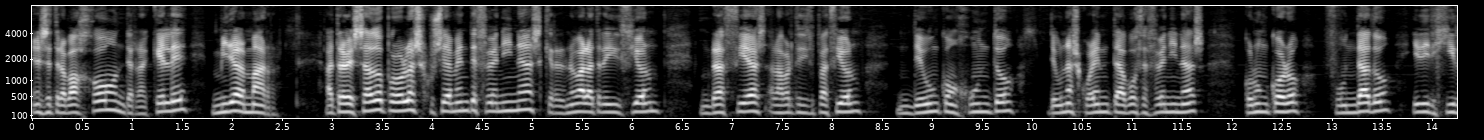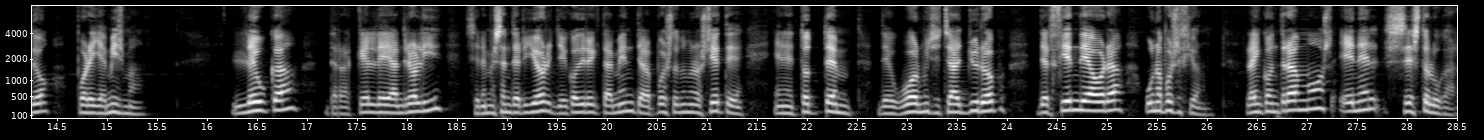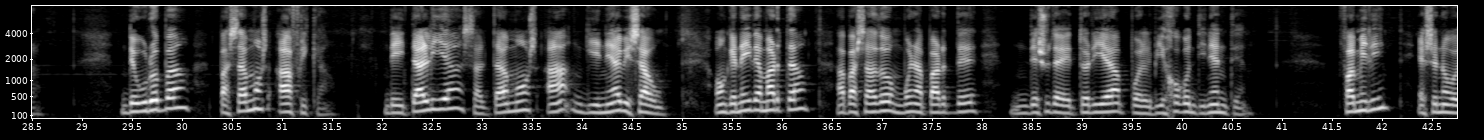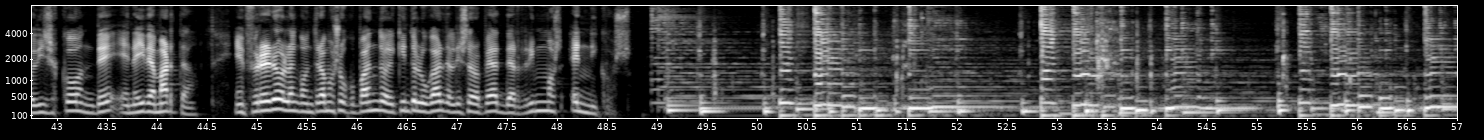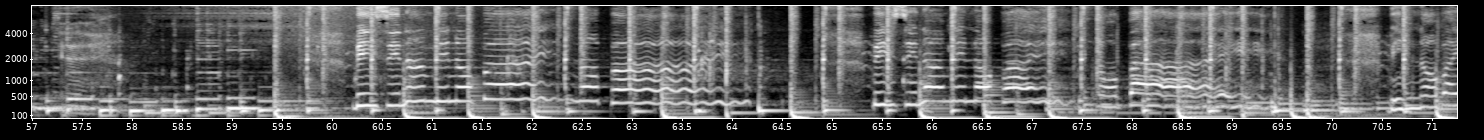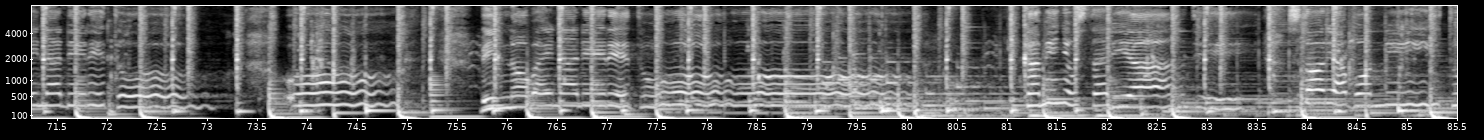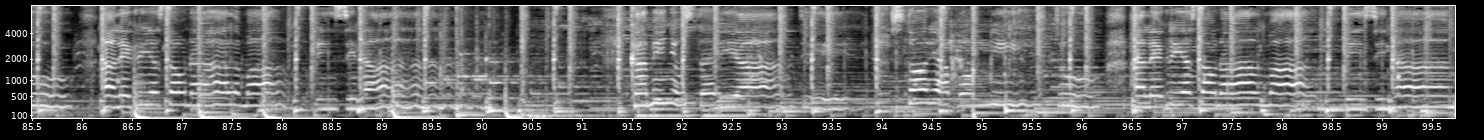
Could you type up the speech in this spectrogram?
En ese trabajo de Raquel mira al mar, atravesado por olas exclusivamente femeninas que renueva la tradición gracias a la participación de un conjunto de unas 40 voces femeninas con un coro fundado y dirigido por ella misma. Leuca, de Raquel Andrioli, si en el mes anterior llegó directamente al puesto número 7 en el top 10 de World Music Chart Europe, desciende ahora una posición. La encontramos en el sexto lugar. De Europa pasamos a África. De Italia saltamos a Guinea-Bissau, aunque Neida Marta ha pasado buena parte de su trayectoria por el viejo continente. Family es el nuevo disco de Eneida Marta. En febrero la encontramos ocupando el quinto lugar de la lista europea de ritmos étnicos. Binsi nambi no buy, no buy. Binsi nambi no buy. Bin no na dirito. Oh, bin no buy na dirito. Caminho stariati, storia bonito, alegria sta una alma, Binsi nambi. minha austeridade. História bonito, alegria está na alma, vizinhança.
